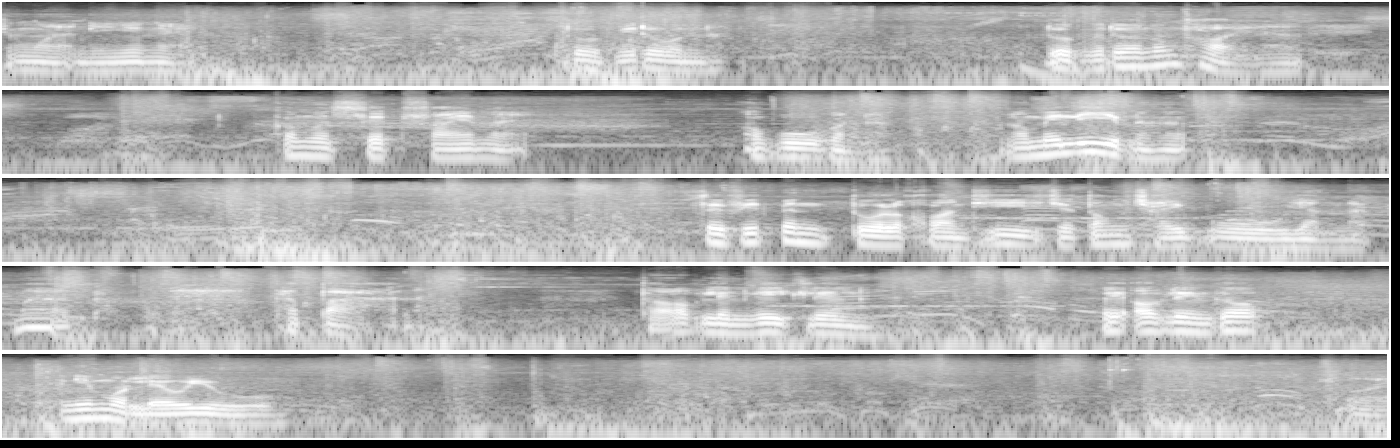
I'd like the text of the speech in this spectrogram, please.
จังหวะนี้ยังไง โดดไม่โดนนะ โดดไม่โดนต้องถอยนะก็มาเซตไฟใหม่ เอาบูก่อนนะ เราไม่รีบนะครับเซฟิตเป็นตัวละครที่จะต้องใช้บูอย่างหนักมาก ถ้าป่านะ ถ้าออฟเลนก็อีกเรื่องหนึงไปออฟเลนก็อันนี่หมดเร็วอยู่สวย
